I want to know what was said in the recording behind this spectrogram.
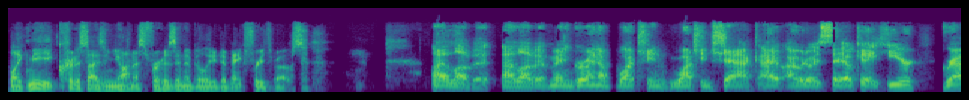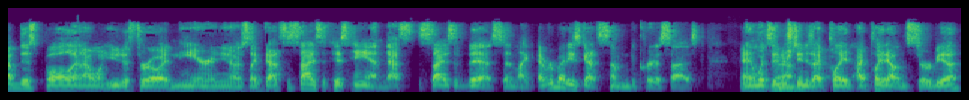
like me, criticizing Giannis for his inability to make free throws. I love it. I love it. I mean, growing up watching watching Shaq, I, I would always say, okay, here, grab this ball and I want you to throw it in here. And you know, it's like that's the size of his hand. That's the size of this. And like everybody's got something to criticize. And what's yeah. interesting is I played I played out in Serbia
